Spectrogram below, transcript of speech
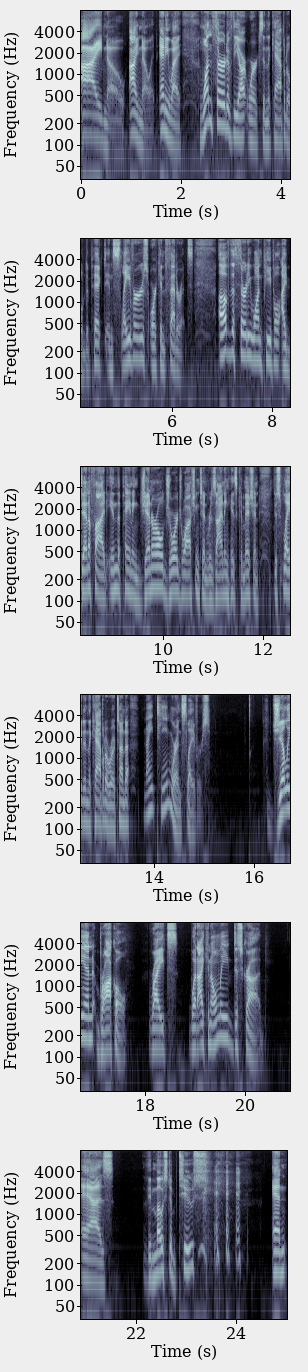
I know. I know it. Anyway, one third of the artworks in the Capitol depict enslavers or Confederates. Of the 31 people identified in the painting, General George Washington resigning his commission displayed in the Capitol Rotunda, 19 were enslavers. Gillian Brockell writes what I can only describe as the most obtuse and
